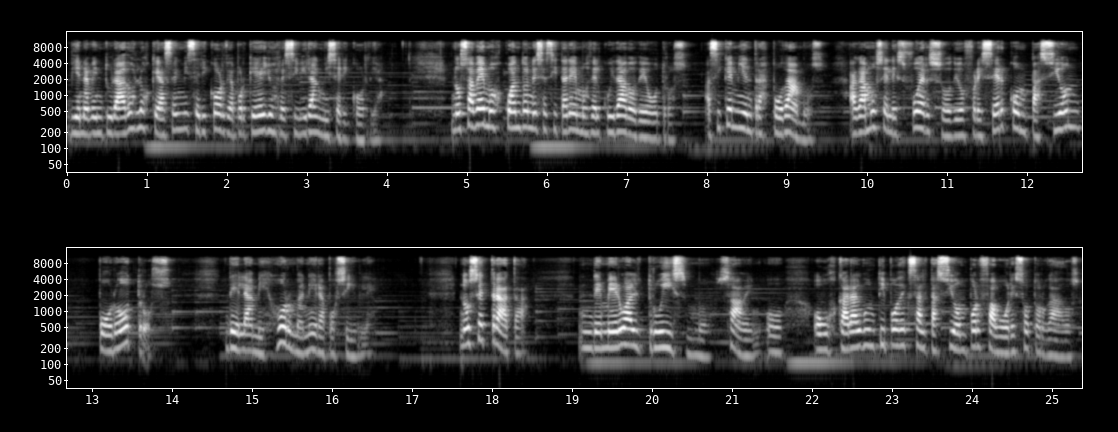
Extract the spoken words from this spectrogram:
Bienaventurados los que hacen misericordia, porque ellos recibirán misericordia. No sabemos cuándo necesitaremos del cuidado de otros, así que mientras podamos, hagamos el esfuerzo de ofrecer compasión por otros de la mejor manera posible. No se trata de mero altruismo, ¿saben? O, buscar algún tipo de exaltación por favores otorgados.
